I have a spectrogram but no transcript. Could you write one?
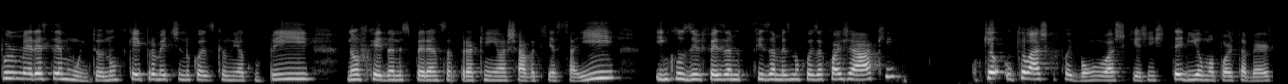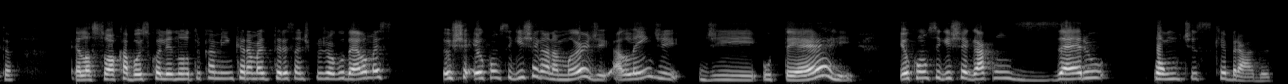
por merecer muito. Eu não fiquei prometendo coisas que eu não ia cumprir, não fiquei dando esperança para quem eu achava que ia sair. Inclusive, fez a, fiz a mesma coisa com a Jaque. O que, eu, o que eu acho que foi bom, eu acho que a gente teria uma porta aberta Ela só acabou escolhendo outro caminho que era mais interessante pro jogo dela, mas eu, eu consegui chegar na Merge, além de, de UTR, eu consegui chegar com zero pontes quebradas.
